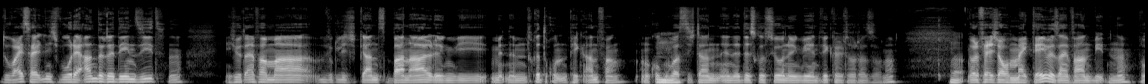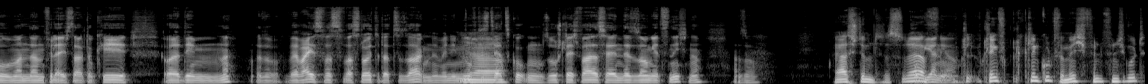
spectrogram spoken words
du weißt halt nicht, wo der andere den sieht. Ne? Ich würde einfach mal wirklich ganz banal irgendwie mit einem Drittrunden-Pick anfangen und gucken, mhm. was sich dann in der Diskussion irgendwie entwickelt oder so, ne? Ja. Oder vielleicht auch Mike Davis einfach anbieten, ne? Wo man dann vielleicht sagt, okay, oder dem, ne? Also wer weiß, was, was Leute dazu sagen, ne? Wenn die nur ja. auf die Stats gucken, so schlecht war das ja in der Saison jetzt nicht, ne? Also. Ja, das stimmt. Das ja, ja. Klingt, klingt gut für mich, finde find ich gut.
